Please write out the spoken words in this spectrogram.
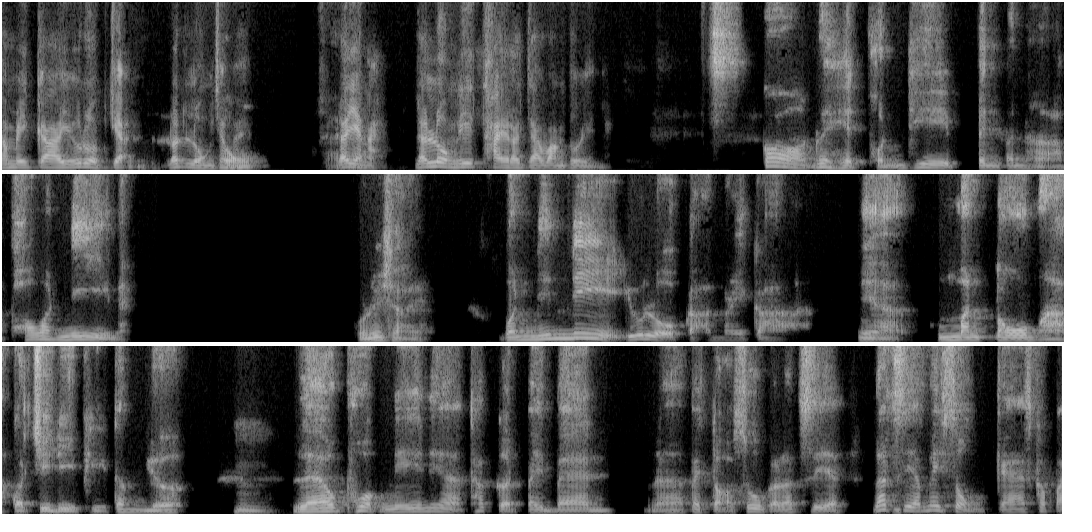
อเมริกายุโรปจะลดลงใช่ไหมใช่แล้วยังไง แล้วโลกนี้ไทยเราจะวางตัวยังไงก็ด้วยเหตุผลที่เป็นปัญหา เพราะว่าหนี้ไงคุณวิชัยวันนี้หนี้ยุโรปกับอเมริกา เนี่ย มันโตมากกว่า GDP ตั้งเยอะอืมแล้วพวกนี้เนี่ย ถ้าเกิดไปแบน นะไปต่อสู้กับรัสเซีย รัสเซียไม่ส่งแก๊สเข้าไป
